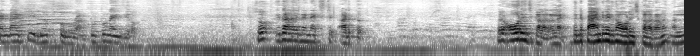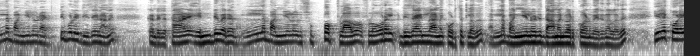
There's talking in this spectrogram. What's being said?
രണ്ടായിരത്തി ഇരുന്നൂറ്റി തൊണ്ണൂറാണ് two two nine zero so ഇതാണ് ഇതിന്റെ നെക്സ്റ്റ് അടുത്തത് ഒരു ഓറഞ്ച് കളർ അല്ലേ? ഇതിന്റെ പാന്റ് വരുന്ന ഓറഞ്ച് കളറാണ് നല്ല ഭംഗിയുള്ള ഒരു അടിപൊളി ഡിസൈനാണ് കണ്ടില്ലേ? താഴെ എൻഡ് വരെ നല്ല ഭംഗിയുള്ള ഒരു സൂപ്പർ ഫ്ലവർ ഫ്ലോറൽ ഡിസൈനിലാണ് കൊടുത്തിട്ടുള്ളത്. നല്ല ഭംഗിയുള്ള ഒരു ദാമൻ വർക്കുമാണ് വരുന്നുള്ളത്. ഇതിൽ കുറേ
